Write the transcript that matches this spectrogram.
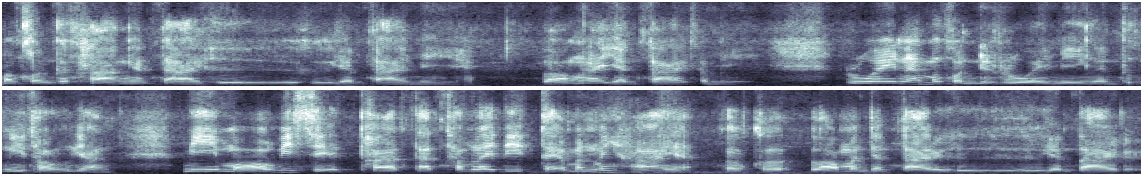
บางคนก็คลางยันตายคือคือยันตายมีร้องไห้ยันตายก็มี รวยนะบางคนรวยมีเงินทุกมีทองทุกอย่าง มีหมอวิเศษผ่าตัดทำอะไรดี แต่มันไม่หายอะก็ก็ร้องมันยันตายเลยคือยันตายเลย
